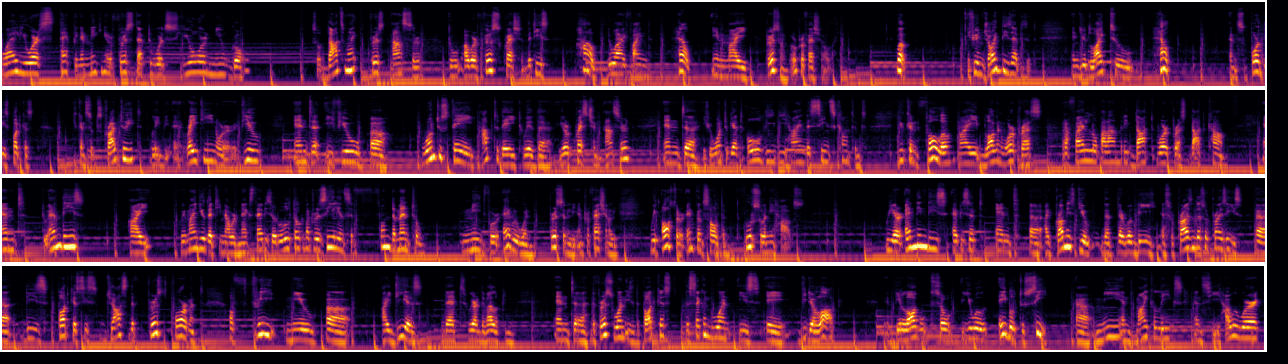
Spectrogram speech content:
while you are stepping and making your first step towards your new goal. So that's my first answer to our first question that is, how do I find help in my personal or professional life? Well, if you enjoyed this episode and you'd like to help and support this podcast, you can subscribe to it, leave a rating or a review, and uh, if you uh, want to stay up to date with uh, your question answered, and uh, if you want to get all the behind the scenes content, you can follow my blog on WordPress, raffaellopalandri.wordpress.com. And to end this, I remind you that in our next episode we will talk about resilience, a fundamental need for everyone, personally and professionally, with author and consultant Ursula Niehaus. We are ending this episode, and uh, I promised you that there will be a surprise, and the surprise is uh, this podcast is just the first format of three new uh, ideas that we are developing. And uh, the first one is the podcast, the second one is a video log, vlog, so you will able to see uh, me and my colleagues and see how we work,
